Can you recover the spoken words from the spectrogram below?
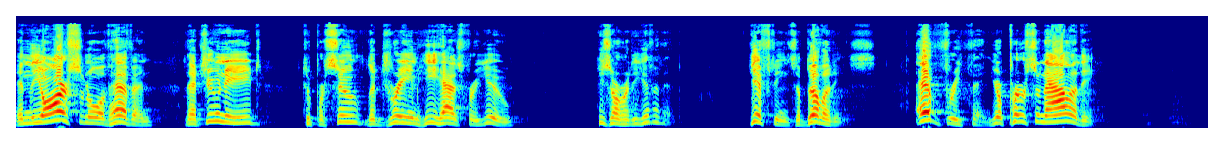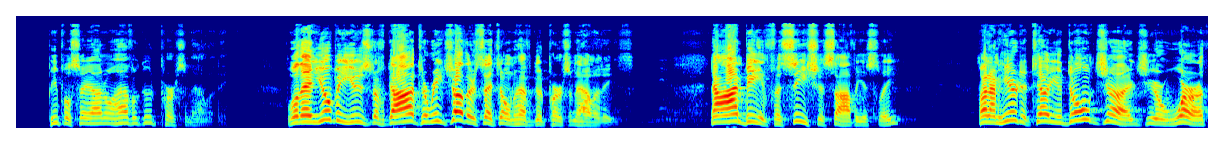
in the arsenal of heaven that you need to pursue the dream He has for you, He's already given it. Giftings, abilities, everything, your personality. People say, I don't have a good personality. Well, then you'll be used of God to reach others that don't have good personalities. Now, I'm being facetious, obviously, but I'm here to tell you don't judge your worth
